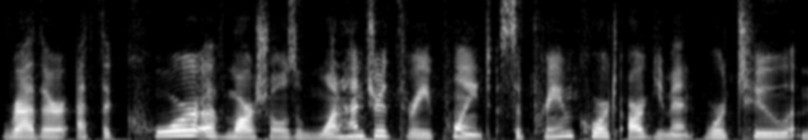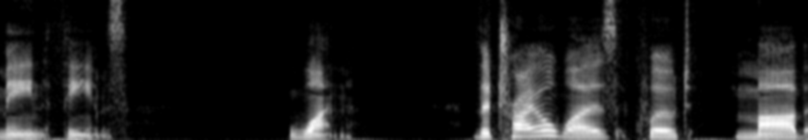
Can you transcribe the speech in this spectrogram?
Rather, at the core of Marshall's 103 point Supreme Court argument were two main themes. 1. The trial was, quote, mob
